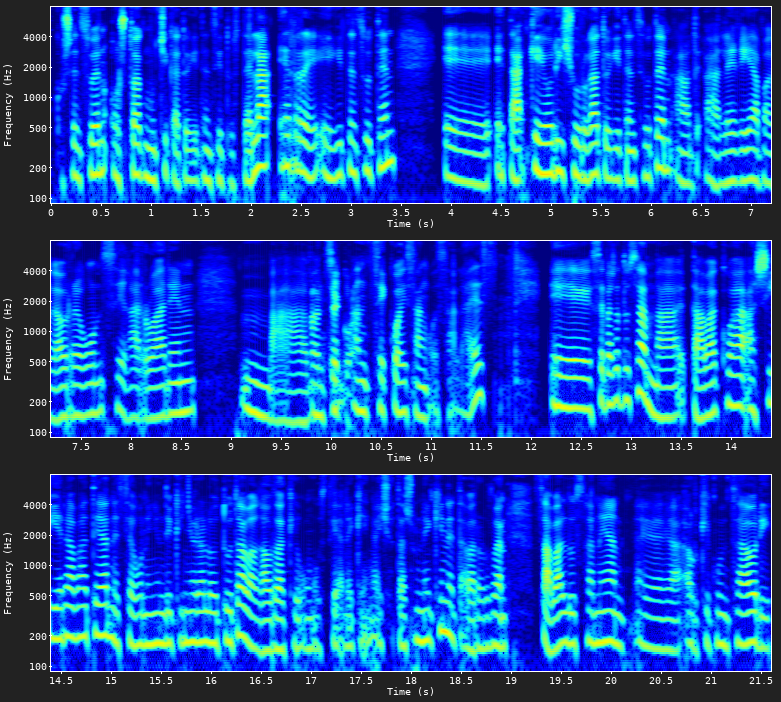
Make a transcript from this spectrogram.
Ikusten zuen ostoak mutxikatu egiten zituztela, erre egiten zuten, e, eta ke hori xurgatu egiten zuten, alegia ba, gaur egun zigarroaren mm, ba, Antzekoa. antzekoa izango zala, ez? E, ze pasatu zen, ba, tabakoa hasiera batean ez egon inundik inora lotuta, ba, gaur dakigun guztiarekin gaixotasunekin, eta bar orduan zabaldu zanean e, aurkikuntza hori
